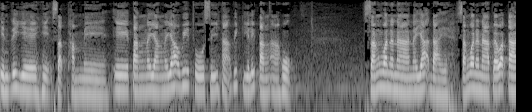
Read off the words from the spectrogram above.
อินทริเยหิสัทธัมเม เอตังนยังนยวิทูสีหวิกกีฬิตังอาหุ สังวรรณนานัยะใด สังวรรณนาแปลว่าการ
